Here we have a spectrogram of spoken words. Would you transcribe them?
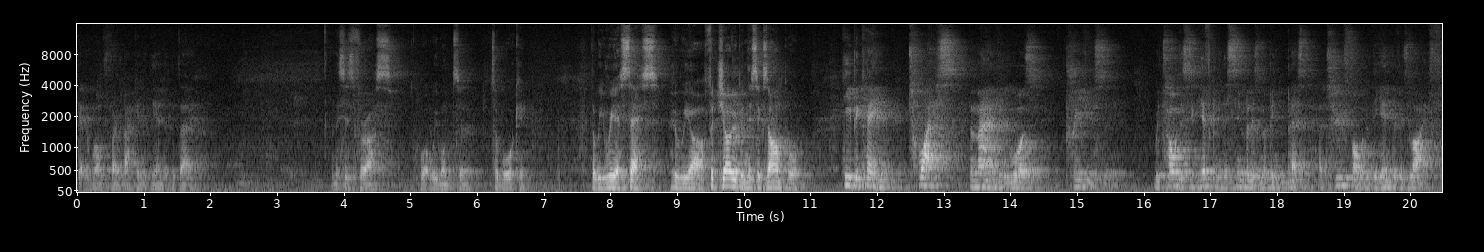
get the world thrown back in at the end of the day. And this is for us what we want to, to walk in. That we reassess who we are. For Job, in this example, he became twice the man that he was previously. We're told the significance, the symbolism of being blessed, a twofold at the end of his life.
